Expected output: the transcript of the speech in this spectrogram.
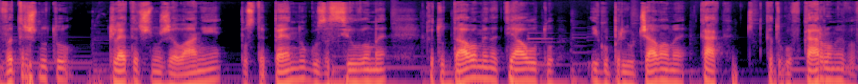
вътрешното клетъчно желание постепенно го засилваме, като даваме на тялото и го приучаваме как? Като го вкарваме в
